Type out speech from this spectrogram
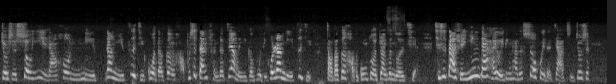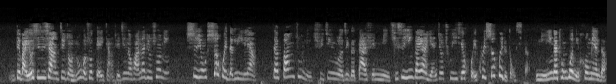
就是受益，然后你让你自己过得更好，不是单纯的这样的一个目的，或者让你自己找到更好的工作，赚更多的钱。其实，大学应该还有一定它的社会的价值，就是对吧？尤其是像这种，如果说给奖学金的话，那就说明是用社会的力量。在帮助你去进入了这个大学，你其实应该要研究出一些回馈社会的东西的。你应该通过你后面的，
